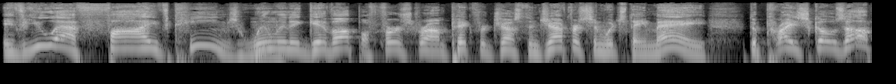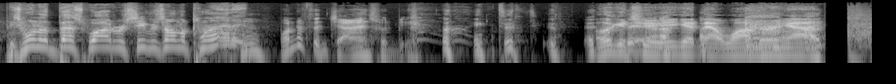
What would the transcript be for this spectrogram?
If you have five teams willing to give up a first round pick for Justin Jefferson, which they may, the price goes up. He's one of the best wide receivers on the planet. wonder if the Giants would be willing to do that. Look at you, you're getting that wandering eye.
